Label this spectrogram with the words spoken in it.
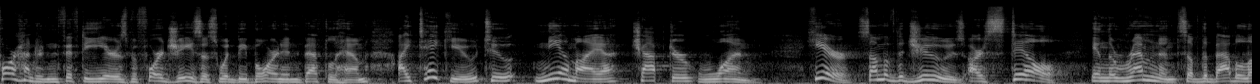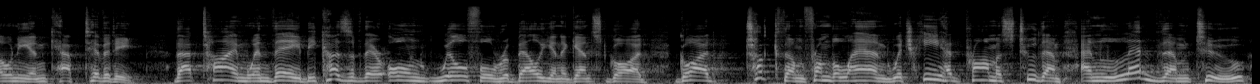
Four hundred and fifty years before Jesus would be born in Bethlehem, I take you to Nehemiah chapter 1. Here, some of the Jews are still in the remnants of the Babylonian captivity, that time when they, because of their own willful rebellion against God, God took them from the land which He had promised to them and led them to,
